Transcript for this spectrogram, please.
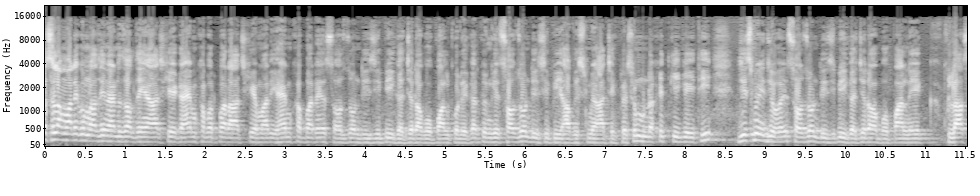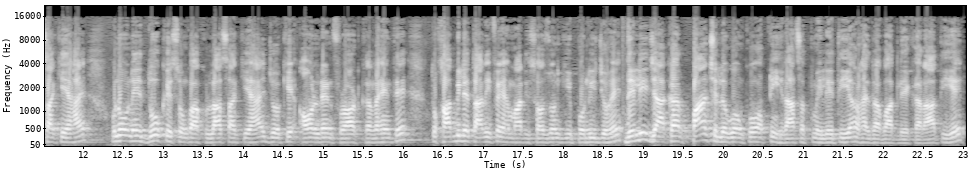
असलम नाजीन आने चलते हैं आज की एक अहम खबर पर। आज की हमारी अहम खबर है south zone DCP Gajra Bhopal को लेकर, क्योंकि साउथ जोन डीसीपी ऑफ़िस में आज एक प्रेस मुनद की गई थी, जिसमें जो है south zone DCP Gajra Bhopal ने एक खुलासा किया है। उन्होंने दो केसों का खुलासा किया है, जो कि ऑनलाइन फ्रॉड कर रहे थे। तो काबिल तारीफ़ है हमारी साउथ जोन की पुलिस जो है, दिल्ली जाकर पाँच लोगों को अपनी हिरासत में लेती है और हैदराबाद लेकर आती है।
